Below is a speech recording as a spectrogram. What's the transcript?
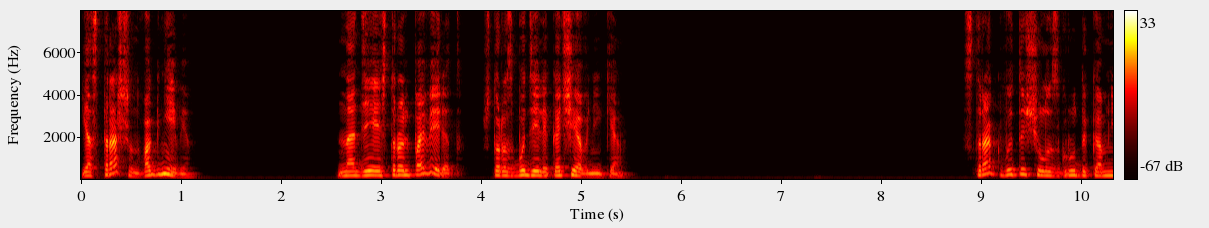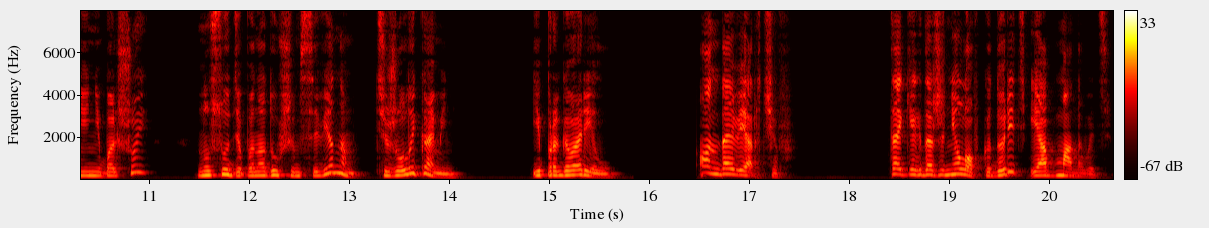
Я страшен в гневе. Надеюсь, тролль поверит, что разбудили кочевники. Страк вытащил из груды камней небольшой, но, судя по надувшимся венам, тяжелый камень и проговорил: "Он доверчив. Таких даже неловко дурить и обманывать".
